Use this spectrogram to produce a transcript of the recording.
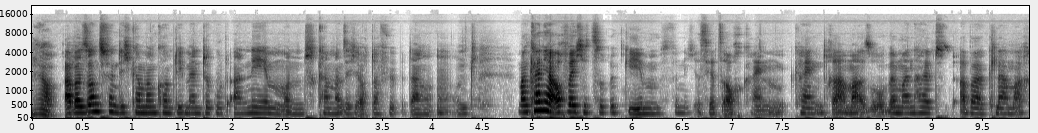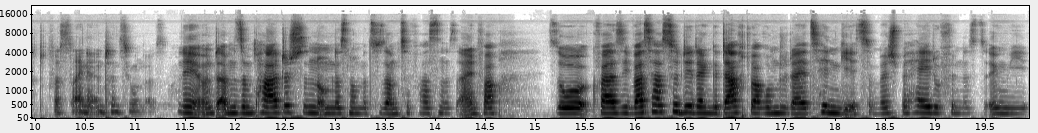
Ja. Aber sonst finde ich, kann man Komplimente gut annehmen und kann man sich auch dafür bedanken. Und man kann ja auch welche zurückgeben. Finde ich ist jetzt auch kein, kein Drama so, wenn man halt aber klar macht, was seine Intention ist. Nee, und am sympathischsten, um das nochmal zusammenzufassen, ist einfach so quasi, was hast du dir denn gedacht, warum du da jetzt hingehst? Zum Beispiel, hey, du findest irgendwie,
